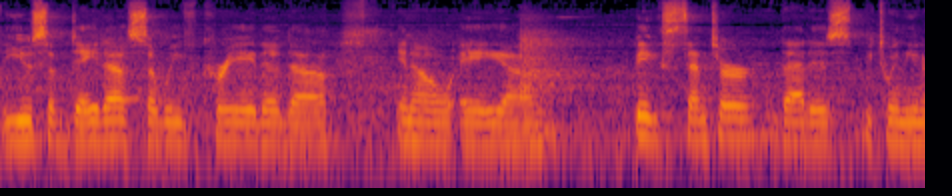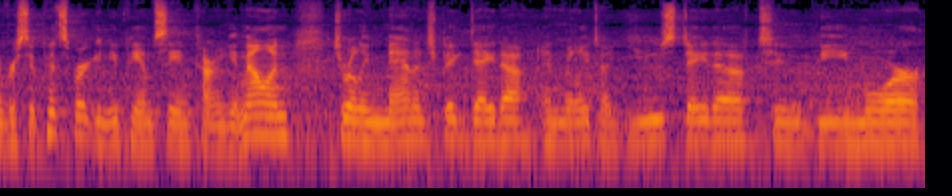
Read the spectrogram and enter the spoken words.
the use of data, so we've created, uh, you know, a um, big center that is between the University of Pittsburgh and UPMC and Carnegie Mellon to really manage big data and really to use data to be more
